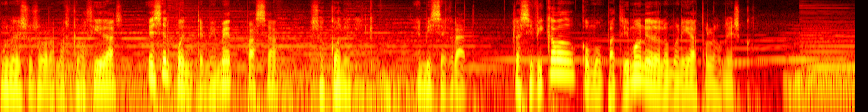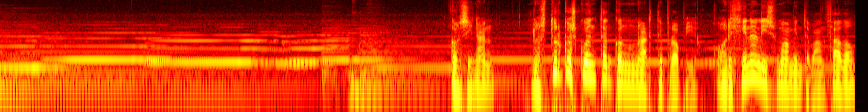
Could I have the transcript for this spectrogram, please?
Una de sus obras más conocidas es el puente Mehmet Pasa Sokolovic, en Visegrad, clasificado como Patrimonio de la Humanidad por la UNESCO. Con Sinan, los turcos cuentan con un arte propio, original y sumamente avanzado,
